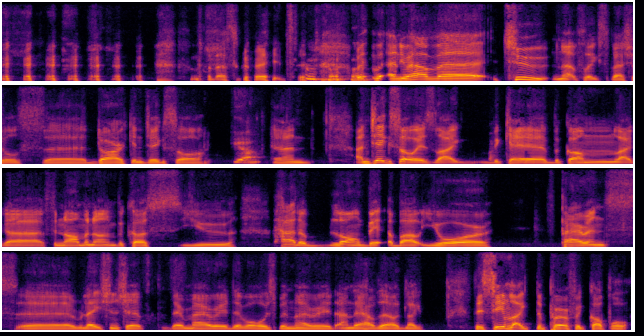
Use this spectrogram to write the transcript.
That's great. and you have uh, two Netflix specials, uh, Dark and Jigsaw. Yeah. And and Jigsaw is like became become like a phenomenon because you had a long bit about your parents' uh, relationship. They're married. They've always been married, and they have the like. They seem like the perfect couple.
